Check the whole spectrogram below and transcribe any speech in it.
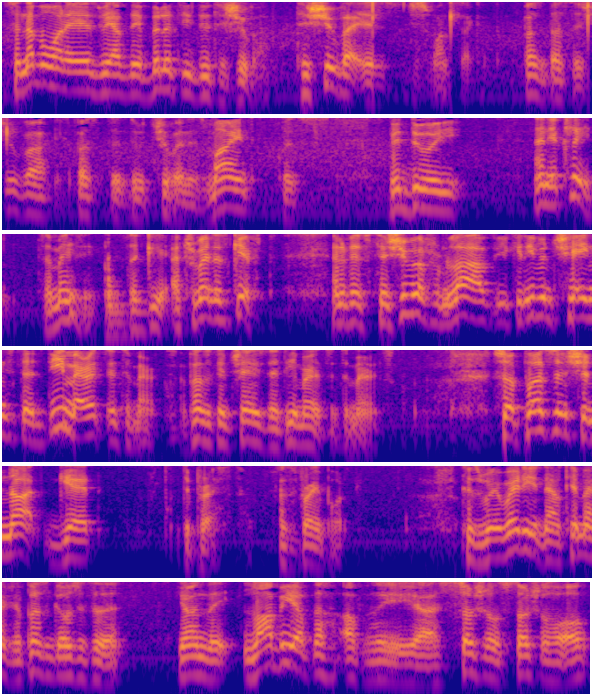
So number one is we have the ability to do teshuvah. Teshuvah is just one second. The person does teshuvah, the person do teshuvah in his mind, because vidui, and you're clean. It's amazing. It's a, a tremendous gift. And if it's teshuvah from love, you can even change the demerits into merits. A person can change the demerits into merits. So a person should not get depressed. That's very important. Because we're ready now. Can you imagine a person goes into the you're in the lobby of the of the uh, social social hall,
